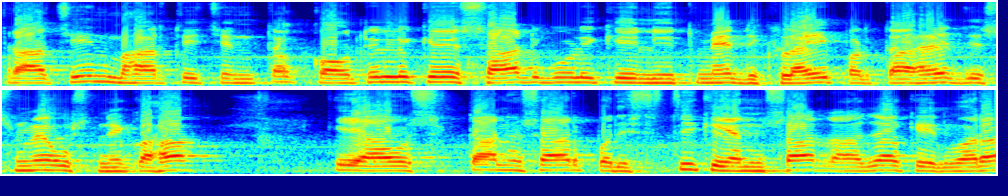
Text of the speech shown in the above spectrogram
प्राचीन भारतीय चिंतक कौटिल्य के साठ गुण की नीति में दिखलाई पड़ता है, जिसमें उसने कहा कि आवश्यकता अनुसार परिस्थिति के अनुसार राजा के द्वारा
